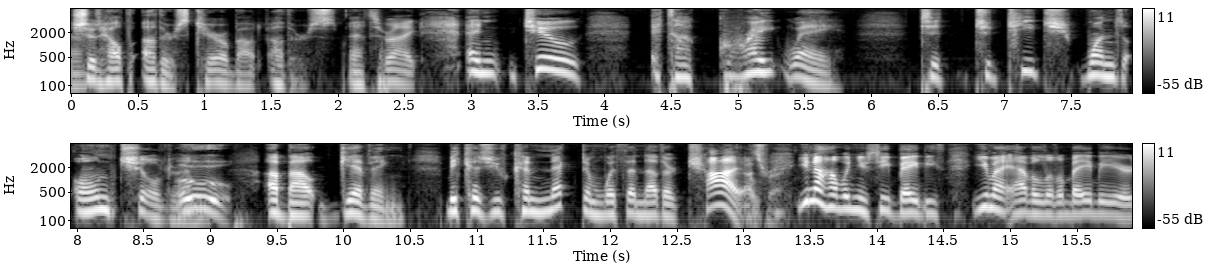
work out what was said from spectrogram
should help others, care about others. That's right. And two, it's a great way to to teach one's own children Ooh. about giving because you connect them with another child. That's right. You know how when you see babies, you might have a little baby or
